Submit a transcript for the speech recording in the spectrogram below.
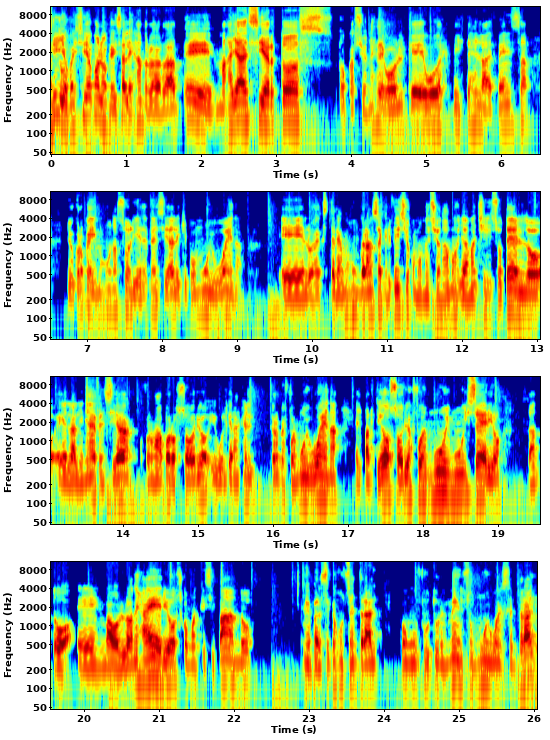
Sí, yo coincido con lo que dice Alejandro. La verdad, eh, más allá de ciertas ocasiones de gol que hubo despistes en la defensa, yo creo que vimos una solidez defensiva del equipo muy buena. Eh, los extremos un gran sacrificio, como mencionamos ya Machis y Soteldo. Eh, la línea defensiva formada por Osorio y Wilker Ángel creo que fue muy buena. El partido de Osorio fue muy, muy serio, tanto en balones aéreos como anticipando. Me parece que es un central con un futuro inmenso, muy buen central,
